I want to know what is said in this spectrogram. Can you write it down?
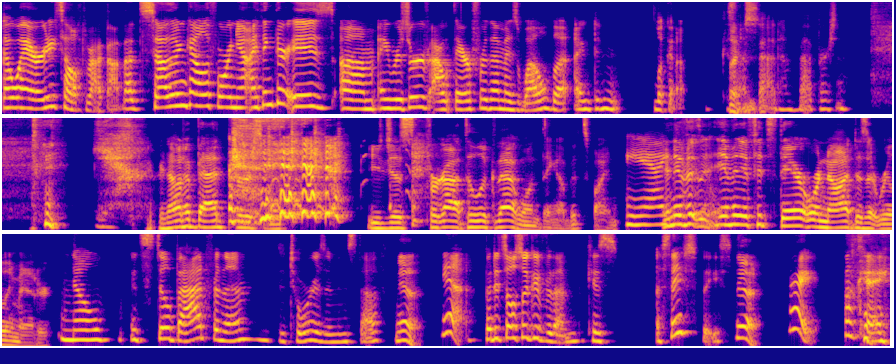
oh, I already talked about that. That's Southern California. I think there is um a reserve out there for them as well, but I didn't look it up because Nice. I'm bad. I'm a bad person. Yeah. You're not a bad person. you just forgot to look that one thing up. It's fine. yeah. I and if it, so. even if it's there or not, does it really matter? no, it's still bad for them, the tourism and stuff. Yeah. Yeah, but it's also good for them because a safe space. Yeah. Right. Okay.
